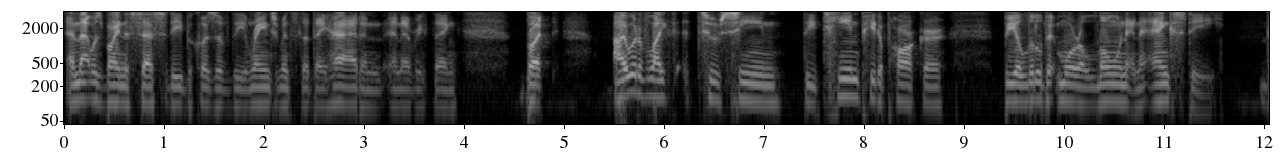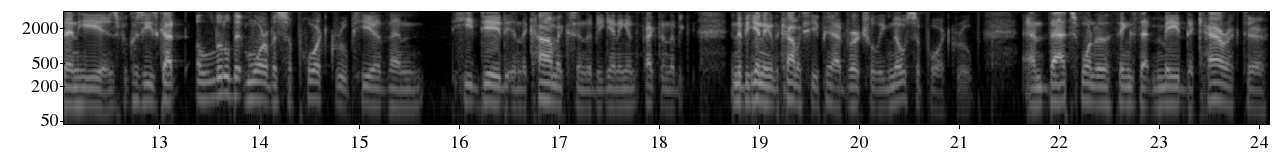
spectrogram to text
and that was by necessity because of the arrangements that they had and, and everything. But I would have liked to have seen the teen Peter Parker be a little bit more alone and angsty than he is because he's got a little bit more of a support group here than he did in the comics in the beginning. In fact, in the in the beginning of the comics, he had virtually no support group, and that's one of the things that made the character.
